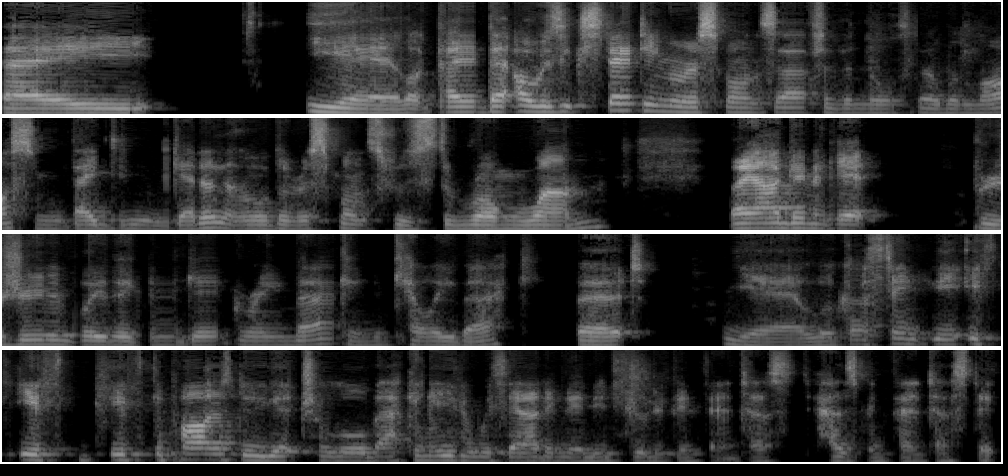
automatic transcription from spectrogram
They, yeah, look, they, they, I was expecting a response after the North Melbourne loss, and they didn't get it, or the response was the wrong one. They are going to get, presumably, they're going to get Green back and Kelly back, but yeah, look, I think if if if the Pies do get Treloar back, and even without him, their midfield has been fantastic. Has been fantastic.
